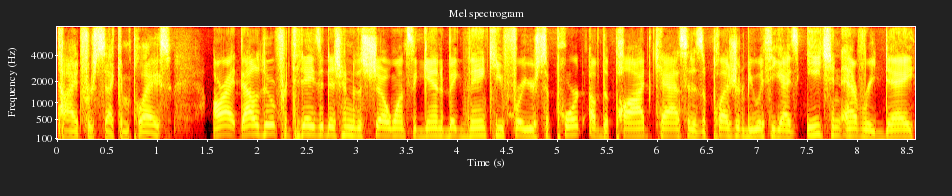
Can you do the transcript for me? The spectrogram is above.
tied for second place. All right, that'll do it for today's edition of the show. Once again, a big thank you for your support of the podcast. It is a pleasure to be with you guys each and every day.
